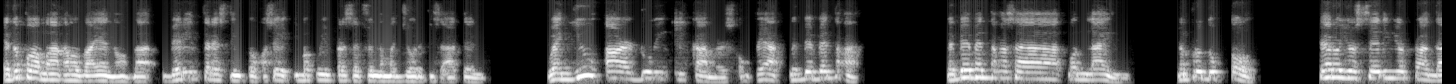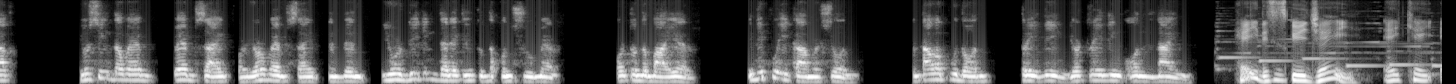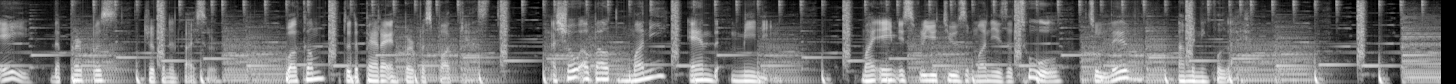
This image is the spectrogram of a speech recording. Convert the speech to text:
Ito po mga kababayan, no, very interesting po kasi iba po yung perception ng majority sa atin. When you are doing e-commerce, o kaya nagbebenta ka, nagbebenta ka sa online ng produkto, pero you're selling your product using the web website or your website and then you're dealing directly to the consumer or to the buyer. Hindi po e-commerce yun. Ang tawag po doon, trading. You're trading online. Hey, this is Kuya Jay. Aka the Purpose Driven Advisor. Welcome to the Pera and Purpose Podcast, a show about money and meaning. My aim is for you to use money as a tool to live a meaningful life.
